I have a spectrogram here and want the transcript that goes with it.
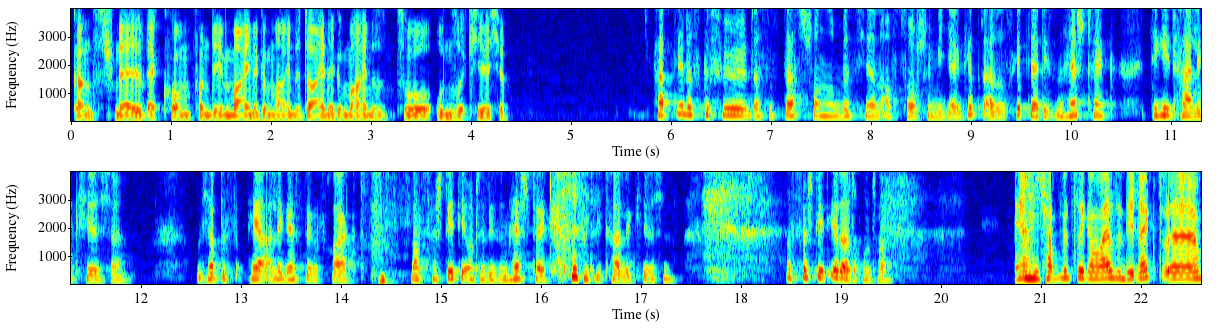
ganz schnell wegkommen von dem meine Gemeinde, deine Gemeinde zu unsere Kirche. Habt ihr das Gefühl, dass es das schon so ein bisschen auf Social Media gibt? Also es gibt ja diesen Hashtag digitale Kirche. Und ich habe bisher alle Gäste gefragt, was versteht ihr unter diesem Hashtag digitale Kirche? Was versteht ihr darunter? Ja, ich habe witzigerweise direkt äh,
